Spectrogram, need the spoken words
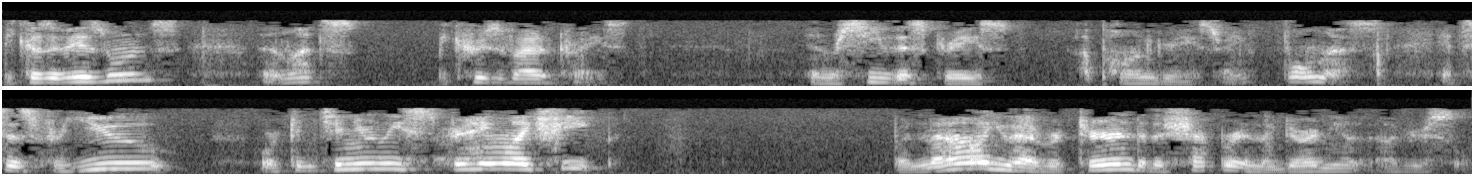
because of His wounds, then let's be crucified with Christ and receive this grace upon grace, right? Fullness. It says, For you were continually straying like sheep, but now you have returned to the shepherd and the guardian of your souls.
